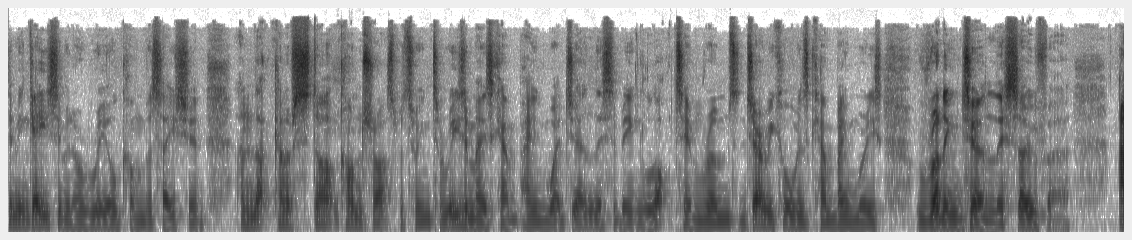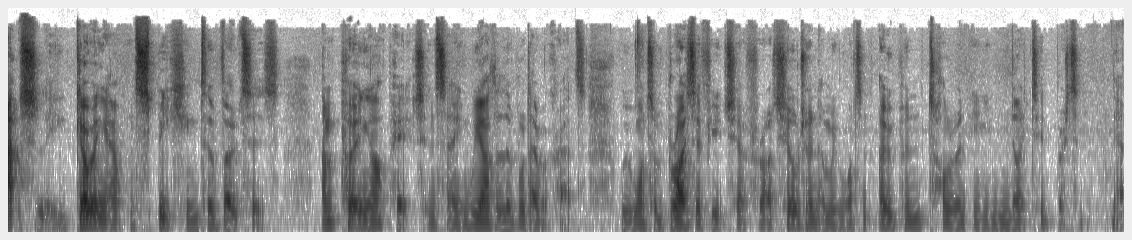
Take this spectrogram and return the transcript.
Tim engaged engage him in a real conversation. And that kind of stark contrast between Theresa May's campaign, where journalists are being locked in rooms, and Jeremy Corbyn's campaign, where he's running journalists over, actually going out and speaking to voters and putting our pitch and saying we are the Liberal Democrats. We want a brighter future for our children and we want an open, tolerant and united Britain. Yeah,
